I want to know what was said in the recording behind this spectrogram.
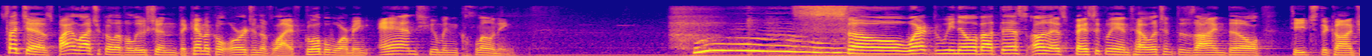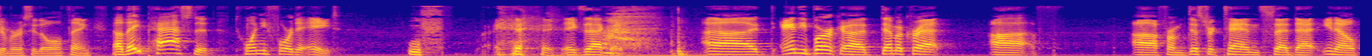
such as biological evolution, the chemical origin of life, global warming, and human cloning. So, what do we know about this? Oh, that's basically intelligent design bill, teach the controversy, the whole thing. Now they passed it 24 to 8. Oof. exactly. Uh, Andy Berke, a Democrat uh, uh, from District 10, said that, you know,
